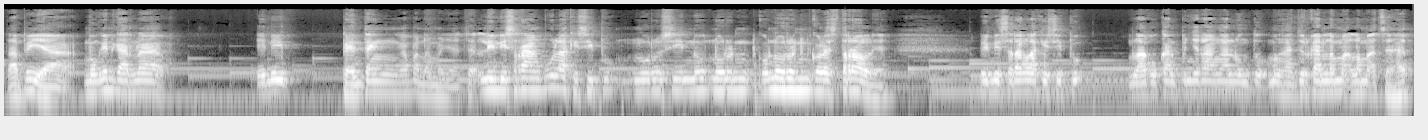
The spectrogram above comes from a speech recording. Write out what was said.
Tapi ya mungkin karena ini benteng apa namanya lini serangku lagi sibuk ngurusin nurun nurunin kolesterol ya. Lini serang lagi sibuk melakukan penyerangan untuk menghancurkan lemak-lemak jahat.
